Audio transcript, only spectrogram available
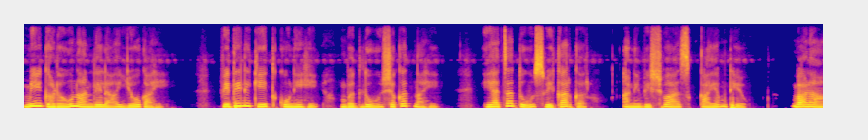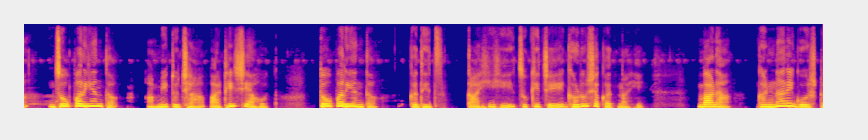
मी घडवून आणलेला योग आहे. विधिलिखित कोणीही बदलू शकत नाही याचा तू स्वीकार कर आणि विश्वास कायम ठेव. बाळा जोपर्यंत आम्ही तुझ्या पाठीशी आहोत. तोपर्यंत कधीच काहीही चुकीचे घडू शकत नाही. बाळा घडणारी गोष्ट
